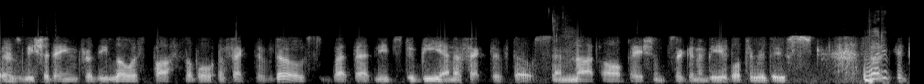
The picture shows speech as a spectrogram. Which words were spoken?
says we should aim for the lowest possible effective dose, but that needs to be an effective dose, and not all patients are going to be able to reduce. So what, it's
